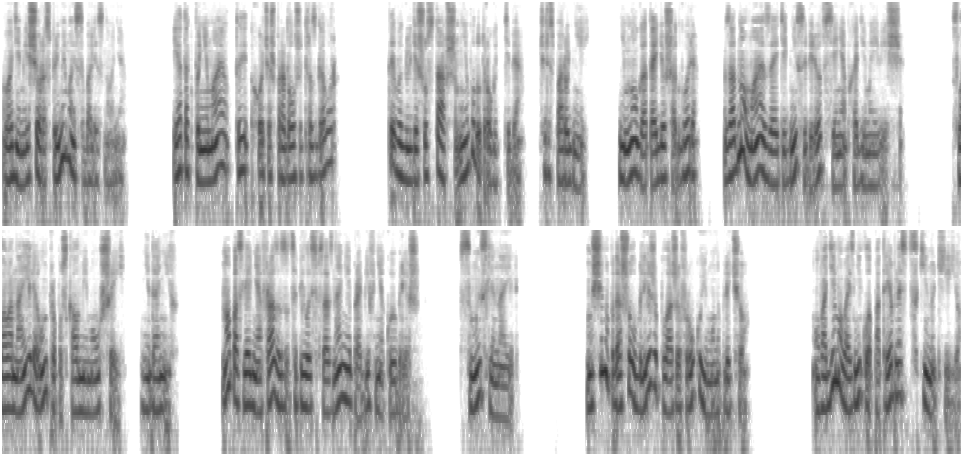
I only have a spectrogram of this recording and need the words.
«Вадим, еще раз прими мои соболезнования. Я так понимаю, ты хочешь продолжить разговор? Ты выглядишь уставшим, не буду трогать тебя. Через пару дней. Немного отойдешь от горя. Заодно Майя за эти дни соберет все необходимые вещи». Слова Наиля он пропускал мимо ушей, не до них. Но последняя фраза зацепилась в сознании, пробив некую брешь. «В смысле, Наиль?» Мужчина подошел ближе, положив руку ему на плечо. У Вадима возникла потребность скинуть ее.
